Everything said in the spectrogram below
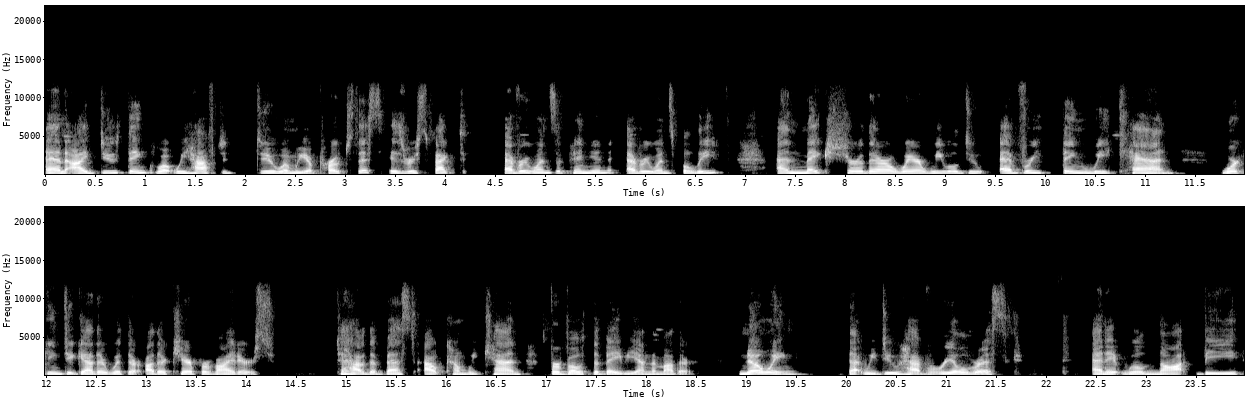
And I do think what we have to do when we approach this is respect everyone's opinion, everyone's belief, and make sure they're aware we will do everything we can working together with their other care providers to have the best outcome we can for both the baby and the mother, knowing that we do have real risk and it will not be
